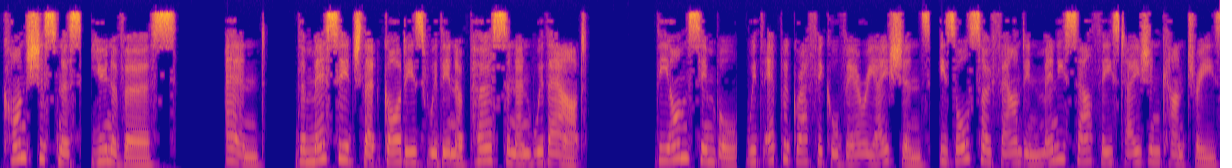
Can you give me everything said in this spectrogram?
consciousness, universe, and the message that God is within a person and without. The Om symbol, with epigraphical variations, is also found in many Southeast Asian countries.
